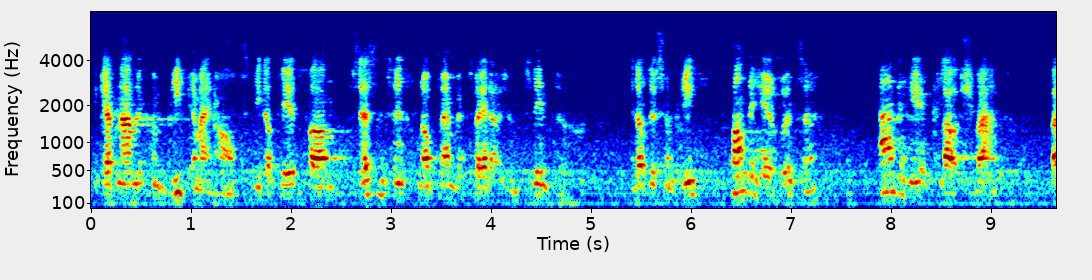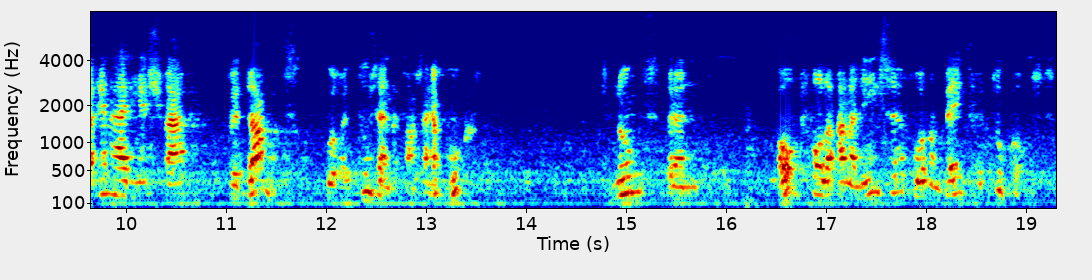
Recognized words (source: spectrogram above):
Ik heb namelijk een brief in mijn hand, die dateert van 26 november 2020. En dat is een brief van de heer Rutte aan de heer Klaus Schwab, waarin hij de heer Schwab bedankt voor het toezenden van zijn boek, noemt een hoopvolle analyse voor een betere toekomst.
